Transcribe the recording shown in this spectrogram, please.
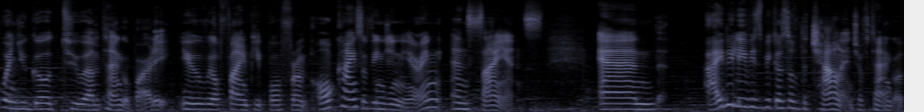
When you go to a tango party, you will find people from all kinds of engineering and science. And I believe it's because of the challenge of tango.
